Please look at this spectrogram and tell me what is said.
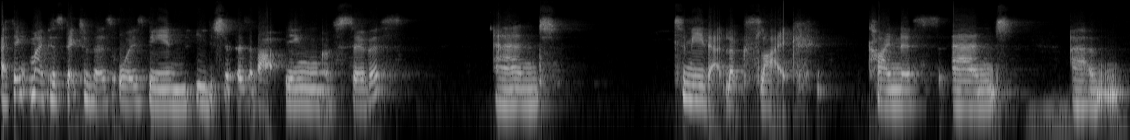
I think my perspective has always been leadership is about being of service. And to me, that looks like kindness and um,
